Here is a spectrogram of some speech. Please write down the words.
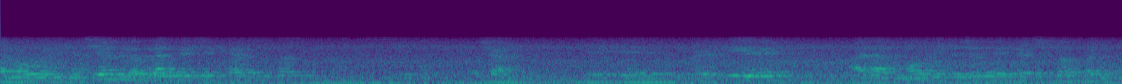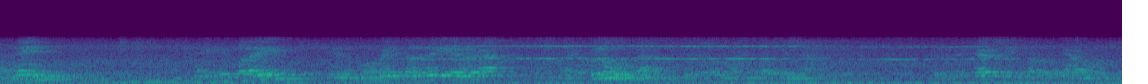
la movilización de los grandes ejércitos, o sea, eh, eh, refiere a la movilización de ejércitos permanentes, ¿eh? que por ahí, en los momentos de guerra, reclutan de forma extraordinaria. Pero el ejército, digamos,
